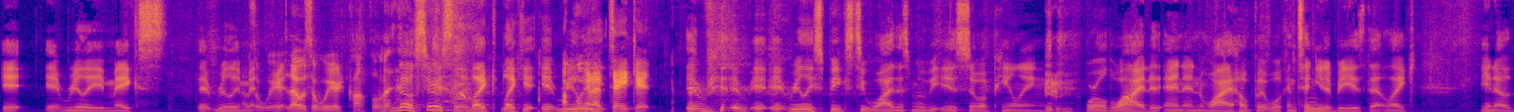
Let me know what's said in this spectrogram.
it it really makes it really that was, ma- a weird, that was a weird compliment. No, seriously, like like it, it really. I'm gonna take it. It, it, it really speaks to why this movie is so appealing worldwide, and and why I hope it will continue to be is that like, you know,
